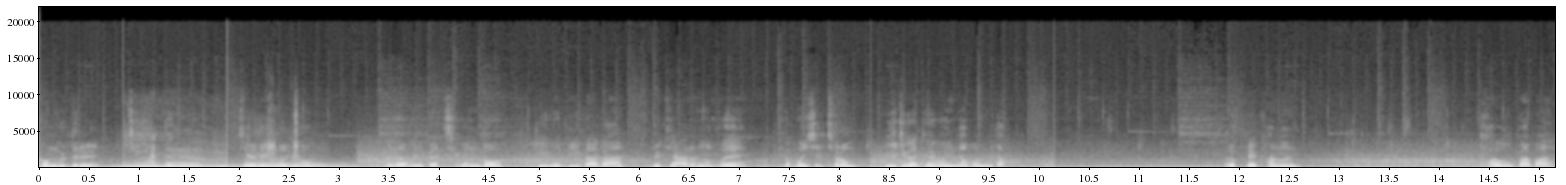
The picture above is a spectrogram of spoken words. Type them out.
건물들을 잔뜩 지어낸 거죠. 그러다 보니까 지금도 이곳 리가가 이렇게 아르노브의 표본실처럼 유지가 되고 있나 봅니다. 옆에 강은 다우가바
